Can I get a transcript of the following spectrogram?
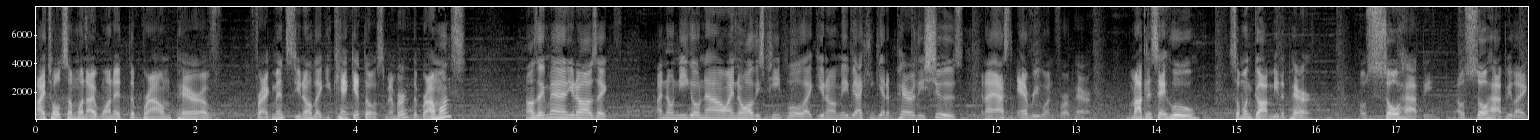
I told someone I wanted the brown pair of fragments. You know, like you can't get those. Remember the brown ones? I was like, man, you know, I was like, I know Nigo now. I know all these people. Like, you know, maybe I can get a pair of these shoes. And I asked everyone for a pair. I'm not gonna say who. Someone got me the pair. I was so happy. I was so happy, like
